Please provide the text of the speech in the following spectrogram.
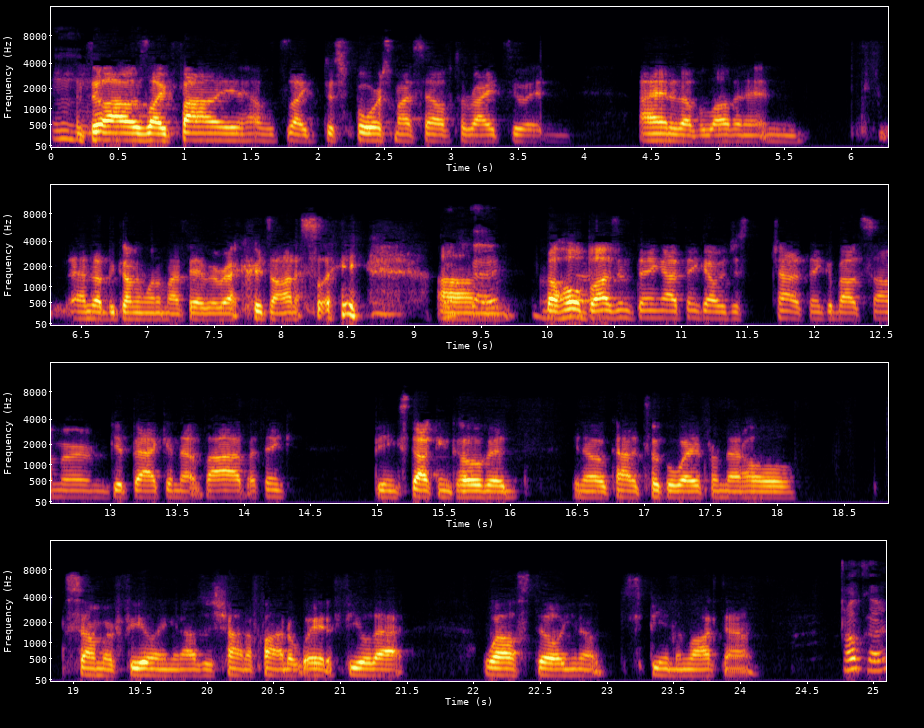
mm-hmm. until I was like finally I was like just forced myself to write to it, and I ended up loving it and ended up becoming one of my favorite records, honestly. Um, okay. The whole buzzing thing, I think I was just trying to think about summer and get back in that vibe. I think being stuck in COVID, you know, kind of took away from that whole summer feeling, and I was just trying to find a way to feel that while still, you know, being in lockdown. Okay.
